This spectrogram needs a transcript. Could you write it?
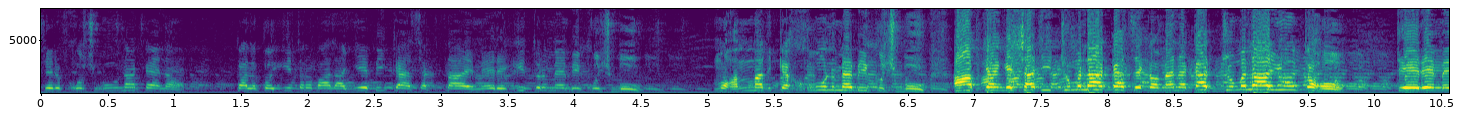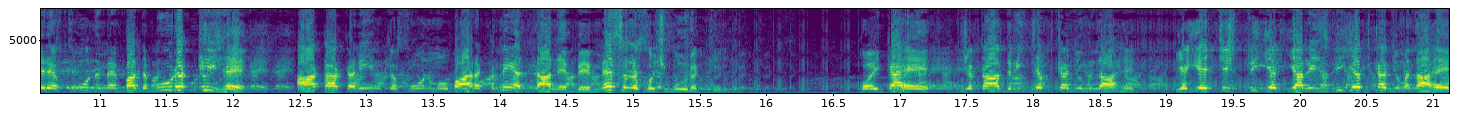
सिर्फ़ खुशबू ना कहना, कल कोई इत्र वाला ये भी कह सकता है, मेरे इत्र में भी खुशबू, मोहम्मद के खून में भी खुशबू। आप कहेंगे शाहजी जुमला कैसे कहो? मैंने कहा, जुमला यूँ कहो, तेरे मेरे खून में बदबू रखी है। आका करीम के खून मुबारक में अल्लाह ने बेमिसल खुशबू रखी है। कोई कहे, ये कादरियत का जुमला है, या ये चिश्तियत या रिजवियत का जुमला है।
